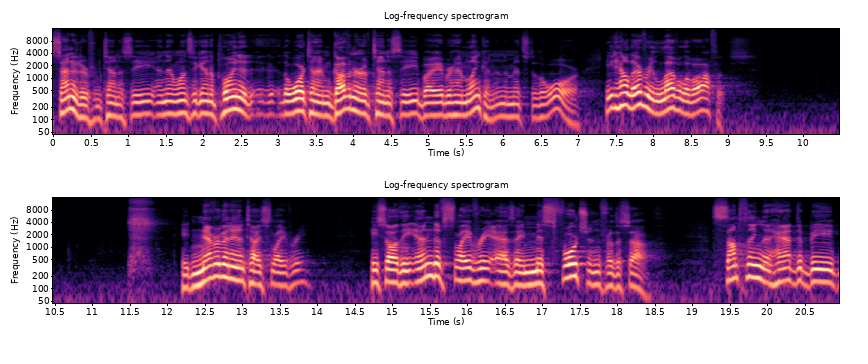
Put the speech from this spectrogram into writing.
senator from Tennessee and then once again appointed uh, the wartime governor of Tennessee by Abraham Lincoln in the midst of the war. He'd held every level of office. He'd never been anti slavery. He saw the end of slavery as a misfortune for the South, something that had to be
